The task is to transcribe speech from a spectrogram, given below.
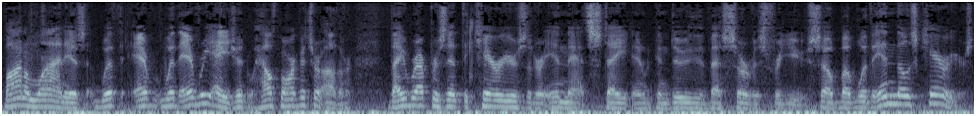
bottom line is with every, with every agent, health markets or other, they represent the carriers that are in that state and can do the best service for you. So, but within those carriers,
